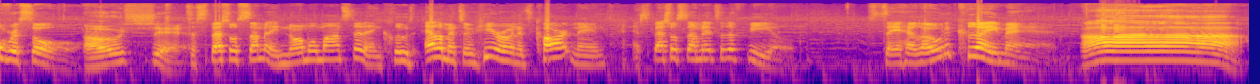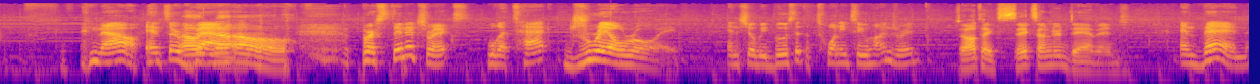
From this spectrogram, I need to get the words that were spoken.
Oversoul. Oh shit. It's a special summon a normal monster that includes Elemental Hero in its card name and special summon it to the field. Say hello to Clayman. Ah! Now enter Oh battle. no! Burstinatrix will attack Drillroid, and she'll be boosted to 2200. So I'll take 600 damage. And then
